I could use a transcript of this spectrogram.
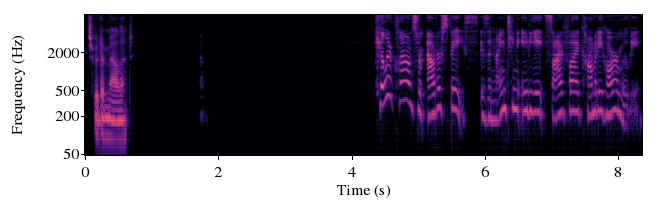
it's with a mallet. Killer Klowns from Outer Space is a 1988 sci fi comedy horror movie.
